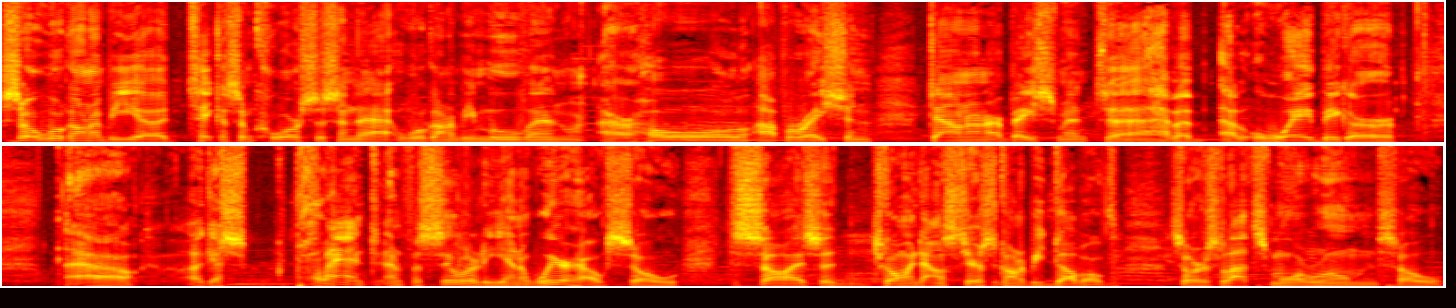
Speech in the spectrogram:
So we're going to be uh, taking some courses in that. We're going to be moving our whole operation down in our basement to have a, a way bigger uh, I guess, plant and facility and a warehouse. So the size of going downstairs is going to be doubled. So there's lots more room. So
